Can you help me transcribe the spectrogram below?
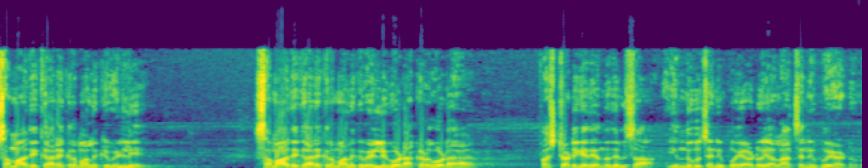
సమాధి కార్యక్రమాలకు వెళ్ళి సమాధి కార్యక్రమాలకు వెళ్ళి కూడా అక్కడ కూడా ఫస్ట్ అడిగేది ఏందో తెలుసా? ఎందుకు చనిపోయాడు? ఎలా చనిపోయాడు?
